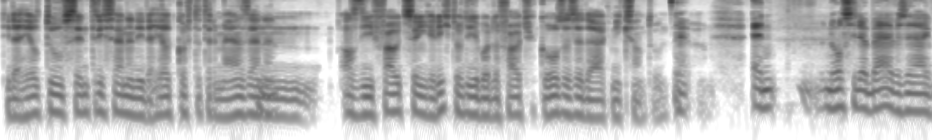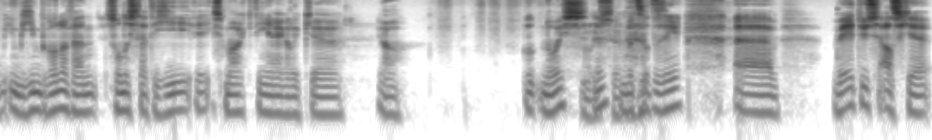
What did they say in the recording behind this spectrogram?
die dat heel toolcentrisch zijn en die dat heel korte termijn zijn. Mm. En als die fout zijn gericht of die worden fout gekozen, zijn daar eigenlijk niks aan doen. Ja. En notie daarbij, we zijn eigenlijk in het begin begonnen van zonder strategie is marketing eigenlijk uh, ja, noise, noise hè, om het zo te zeggen. Uh, weet dus als je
